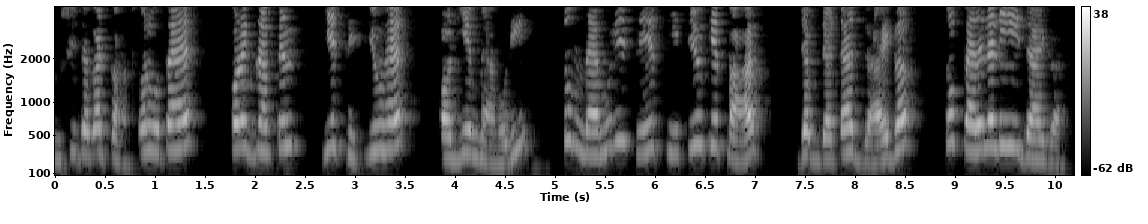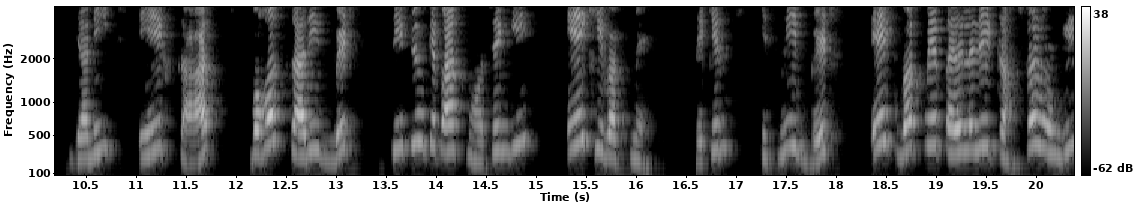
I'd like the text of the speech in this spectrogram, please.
दूसरी जगह ट्रांसफ़र होता है। फॉर एग्जांपल ये सीपीयू है। और ये मेमोरी तो मेमोरी से सीपीयू के पास जब डाटा जाएगा तो पैरेलली ही जाएगा। यानी एक साथ बहुत सारी बिट्स सीपीयू के पास पहुंचेंगी एक ही वक्त में। लेकिन कितनी बिट्स एक वक्त में पैरेलली ट्रांसफ़र होंगी,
